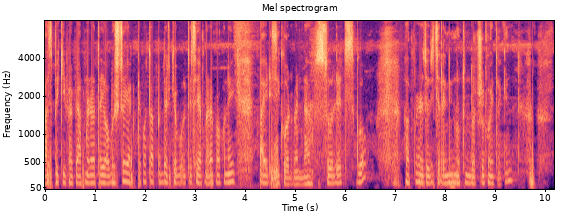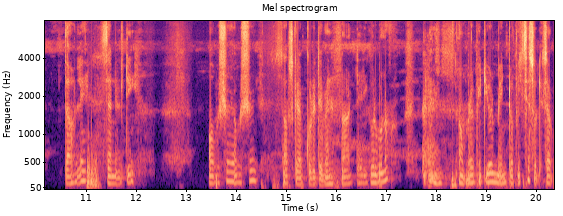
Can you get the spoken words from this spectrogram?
বাঁচবে কীভাবে? আপনারা তাই অবশ্যই একটা কথা আপনাদেরকে বলতে চাই, আপনারা কখনোই পাইরেসি করবেন না। সো লেটস গো আপনারা যদি চ্যানেলে নতুন দর্শক হয়ে থাকেন তাহলে চ্যানেলটি অবশ্যই অবশ্যই সাবস্ক্রাইব করে দেবেন। আর দেরি করব না। আমরা ভিডিওর মেন টপিক্সে চলে যাব।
